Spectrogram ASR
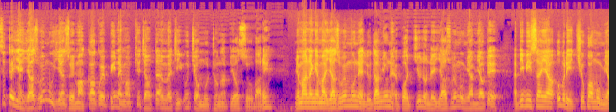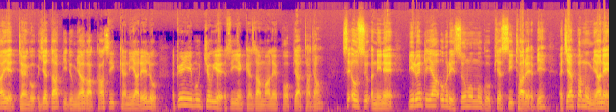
စစ်တပ်ရဲ့ရာဇဝတ်မှုရန်ဆွဲမှကာကွယ်ပေးနိုင်မှာဖြစ်ကြောင်းတန်အမတ်ကြီးဦးကျော်မိုးထွန်းကပြောဆိုပါတယ်။မြန်မာနိုင်ငံမှာရာဇဝတ်မှုနဲ့လူသားမျိုးနွယ်အပေါ်ကျူးလွန်တဲ့ရာဇဝတ်မှုများမြောက်တဲ့ အပြည်ပြည်ဆိုင်ရာဥပဒေချိုးဖောက်မှုများရဲ့ဒဏ်ကိုအယက်သားပြည်သူများကခါးစည်းခံနေရတယ်လို့အတွင်းရေးမှူးချုပ်ရဲ့အစီရင်ခံစာမှာလည်းဖော်ပြထားကြောင်းစစ်အုပ်စုအနေနဲ့ပြည်တွင်းတရားဥပဒေစိုးမိုးမှုကိုဖျက်ဆီးထားတဲ့အပြင်အကြမ်းဖက်မှုများနဲ့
